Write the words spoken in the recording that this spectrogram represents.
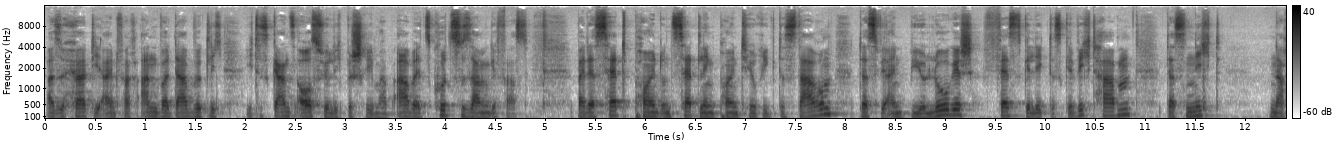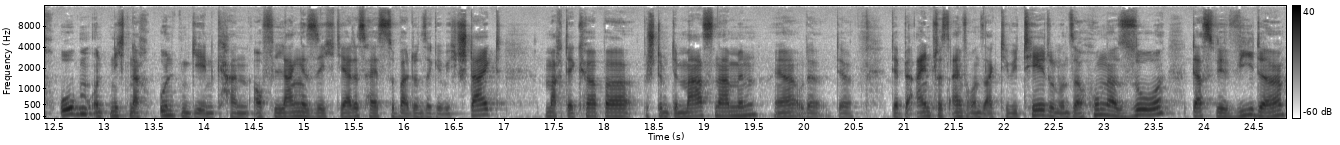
Also hört die einfach an, weil da wirklich ich das ganz ausführlich beschrieben habe. Aber jetzt kurz zusammengefasst. Bei der Setpoint und Settling Point Theorie geht es darum, dass wir ein biologisch festgelegtes Gewicht haben, das nicht nach oben und nicht nach unten gehen kann auf lange Sicht. Ja, das heißt, sobald unser Gewicht steigt, macht der Körper bestimmte Maßnahmen, ja, oder der, der beeinflusst einfach unsere Aktivität und unser Hunger so, dass wir wieder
